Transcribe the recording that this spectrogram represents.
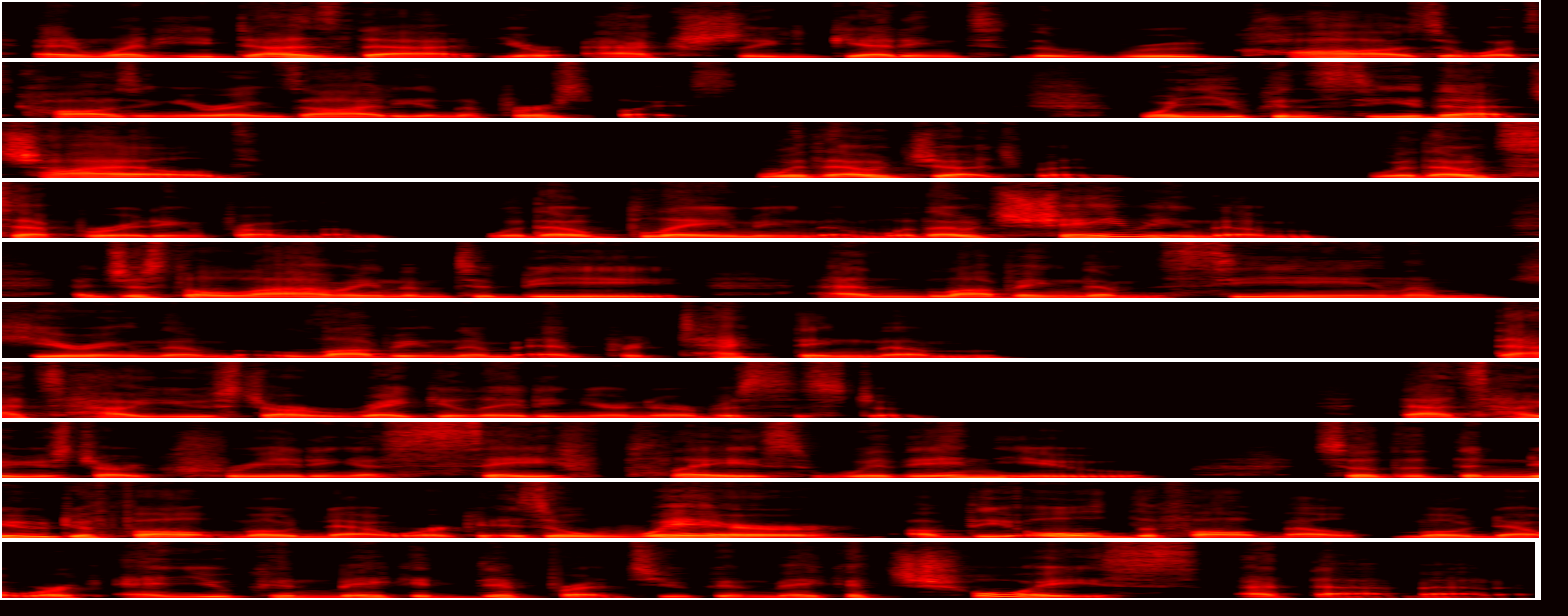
And when he does that, you're actually getting to the root cause of what's causing your anxiety in the first place. When you can see that child without judgment, without separating from them, without blaming them, without shaming them, and just allowing them to be and loving them, seeing them, hearing them, loving them, and protecting them, that's how you start regulating your nervous system. That's how you start creating a safe place within you so that the new default mode network is aware of the old default mode network and you can make a difference. You can make a choice at that matter.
